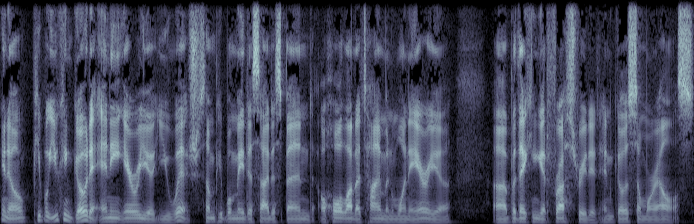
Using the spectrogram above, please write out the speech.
You know, people you can go to any area you wish. Some people may decide to spend a whole lot of time in one area uh, but they can get frustrated and go somewhere else.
